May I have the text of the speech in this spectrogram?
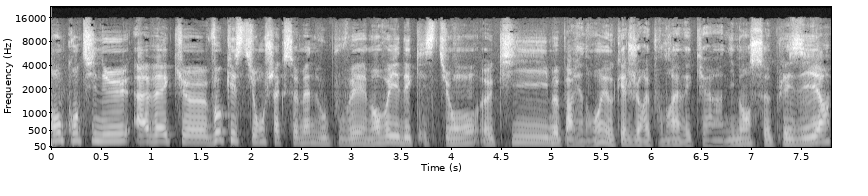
On continue avec euh, vos questions. Chaque semaine, vous pouvez m'envoyer des questions euh, qui me parviendront et auxquelles je répondrai avec un immense plaisir.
